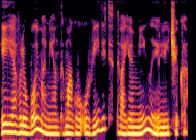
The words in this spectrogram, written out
и я в любой момент могу увидеть твое милое личико.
